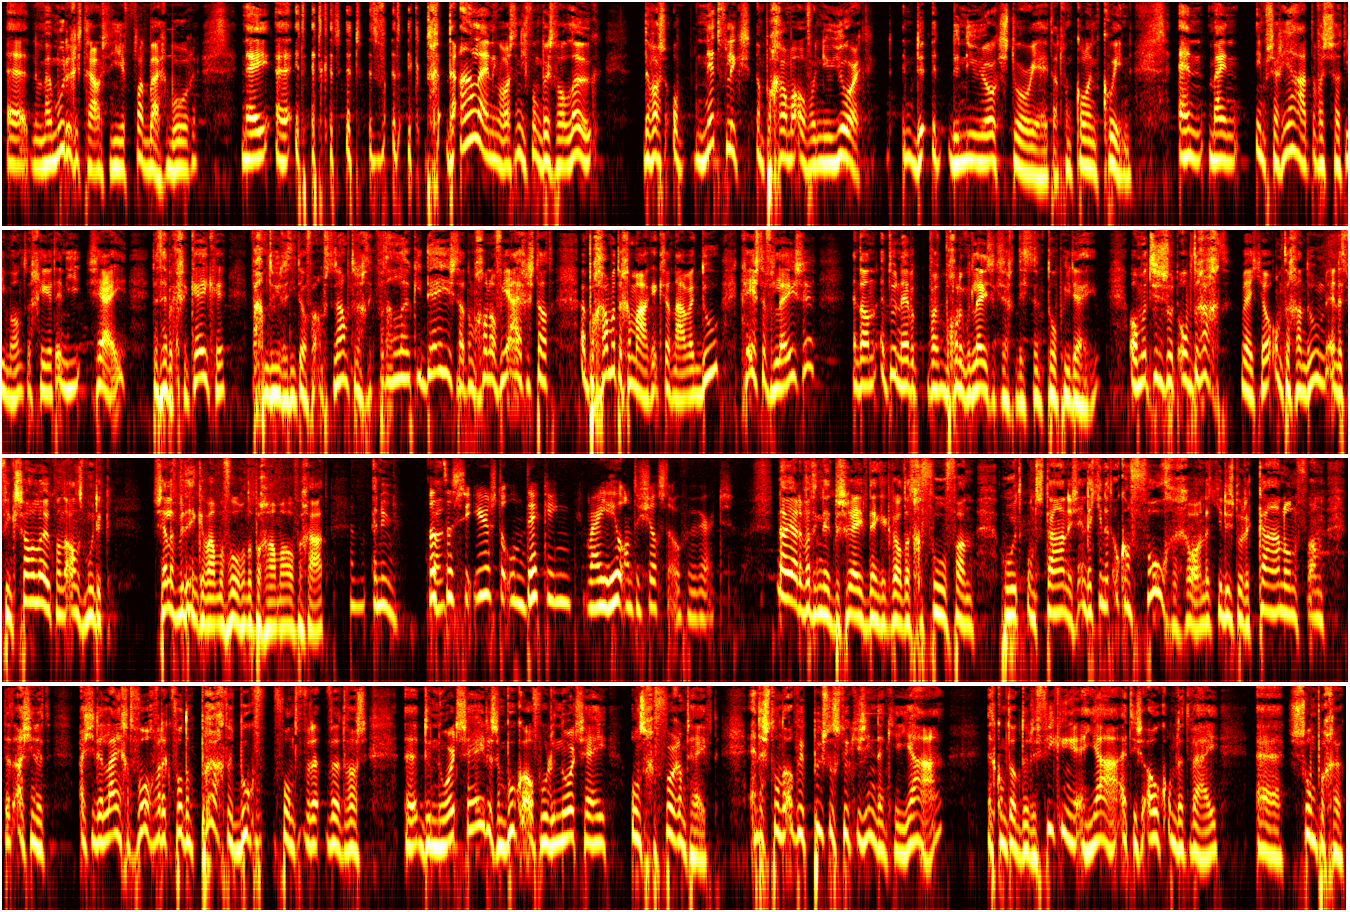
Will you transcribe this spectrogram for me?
Eh, mijn moeder is trouwens hier vlakbij geboren. Nee, eh, het, het, het, het, het- het- het- de aanleiding was, en die vond ik best wel leuk. Er was op Netflix een programma over New York. De, de New York Story heet dat, van Colin Quinn. En mijn impresariaat, er was, zat iemand, Geert, en die zei, dat heb ik gekeken. Waarom doe je dat niet over Amsterdam? Toen dacht ik, wat een leuk idee is dat, om gewoon over je eigen stad een programma te gaan maken. Ik zeg, nou, wat ik doe, ik ga eerst even lezen. En, dan, en toen heb ik, begon ik met lezen. Ik zeg, dit is een top idee. Om, het is een soort opdracht, weet je om te gaan doen. En dat vind ik zo leuk, want anders moet ik zelf bedenken waar mijn volgende programma over gaat. En nu? Dat is de eerste ontdekking waar je heel enthousiast over werd. Nou ja, wat ik net beschreef, denk ik wel dat gevoel van hoe het ontstaan is. En dat je het ook kan volgen gewoon. Dat je dus door de kanon van, dat als je, het, als je de lijn gaat volgen. Wat ik vond een prachtig boek vond, dat, was eh, De Noordzee. Dat is een boek over hoe de Noordzee ons gevormd heeft. En er stonden ook weer puzzelstukjes in. denk je, ja, het komt ook door de vikingen. En ja, het is ook omdat wij eh sompige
